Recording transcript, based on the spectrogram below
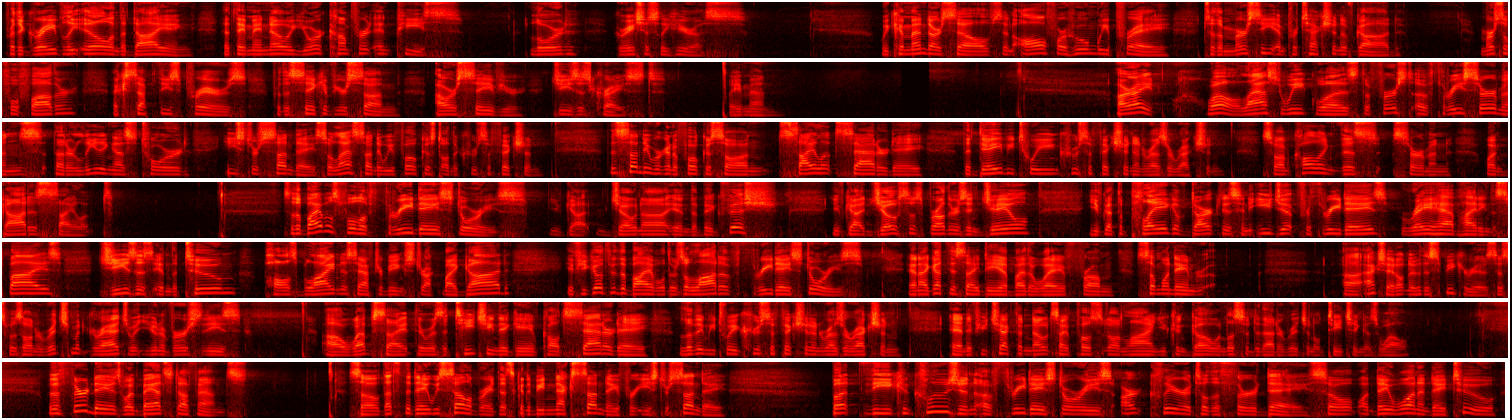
for the gravely ill and the dying, that they may know your comfort and peace. Lord, graciously hear us. We commend ourselves and all for whom we pray to the mercy and protection of God. Merciful Father, accept these prayers for the sake of your Son, our Savior, Jesus Christ. Amen. All right. Well, last week was the first of three sermons that are leading us toward Easter Sunday. So last Sunday we focused on the crucifixion. This Sunday, we're going to focus on Silent Saturday, the day between crucifixion and resurrection. So I'm calling this sermon When God is Silent. So the Bible's full of three day stories. You've got Jonah in the big fish, you've got Joseph's brothers in jail, you've got the plague of darkness in Egypt for three days, Rahab hiding the spies, Jesus in the tomb, Paul's blindness after being struck by God, if you go through the Bible, there's a lot of three day stories. And I got this idea, by the way, from someone named, uh, actually, I don't know who the speaker is. This was on Richmond Graduate University's uh, website. There was a teaching they gave called Saturday Living Between Crucifixion and Resurrection. And if you check the notes I've posted online, you can go and listen to that original teaching as well. The third day is when bad stuff ends. So that's the day we celebrate. That's going to be next Sunday for Easter Sunday. But the conclusion of three day stories aren't clear until the third day. So on day one and day two,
